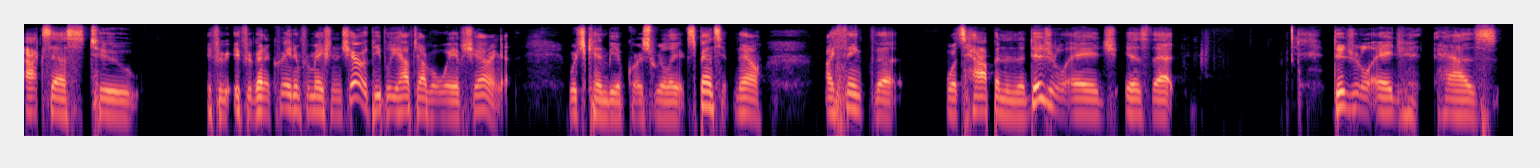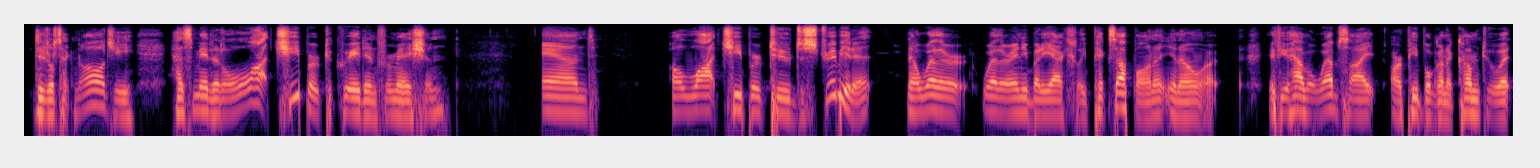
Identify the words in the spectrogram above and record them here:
access to, if you're, if you're going to create information and share it with people, you have to have a way of sharing it, which can be, of course, really expensive. Now, I think that what's happened in the digital age is that digital age has digital technology has made it a lot cheaper to create information and a lot cheaper to distribute it. Now, whether whether anybody actually picks up on it, you know, uh, if you have a website, are people going to come to it?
